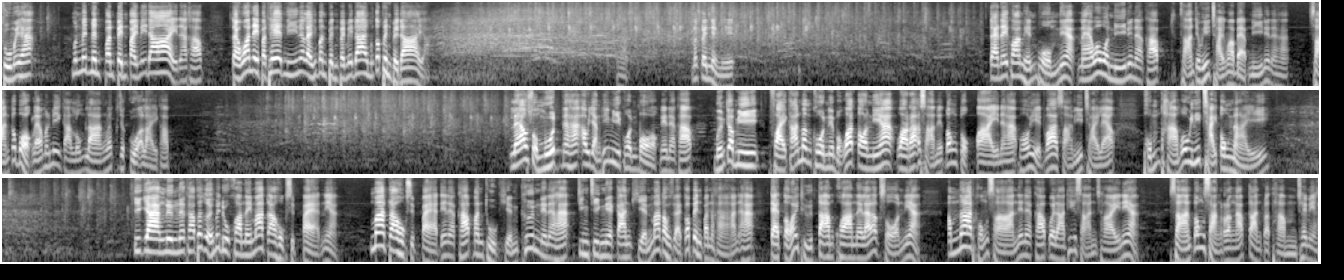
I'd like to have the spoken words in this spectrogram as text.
ถูกไหมฮะ มันไม่เป็นมันเป็นไปไม่ได้นะครับ แต่ว่าในประเทศนี้เนี่ยอะไรที่มันเป็นไปไม่ได้มันก็เป็นไปได้อะมันเป็นอย่างนี้ แต่ในความเห็นผมเนี่ยแม้ว่าวันนี้เนี่ยนะครับศาลจะวินิจฉัยมาแบบนี้เนี่ยนะฮะศาลก็บอกแล้วมันไม่มีการล้มล้างแล้วจะกลัวอะไรครับ แล้วสมมุตินะฮะเอาอย่างที่มีคนบอกเนี่ยนะครับเหมือนกับมีฝ่ายค้านบางคนเนี่ยบอกว่าตอนนี้วาระสามเนี่ยต้องตกไปนะฮะเพราะเหตุว่าศาลวินิจฉัยแล้ว ผมถามว่าวินิจฉัยตรงไหน อีกอย่างหนึ่งนะครับถ้าเกิดไม่ดูความในมาตรา 68 เนี่ย มาตรา 68 เนี่ยนะครับ มันถูกเขียนขึ้นเนี่ยนะฮะ จริงๆ เนี่ยการเขียนมาตรา 68 ก็เป็นปัญหานะฮะ แต่ต่อให้ถือตามความในรายลักษณ์อักษรเนี่ยอำนาจของศาลเนี่ยนะครับ เวลาที่ศาลใช้เนี่ย ศาลต้องสั่งระงับการกระทำใช่ไหมฮะ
